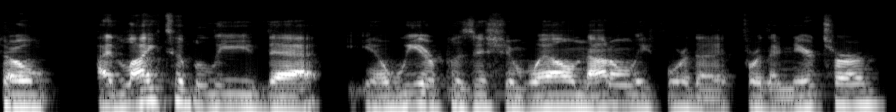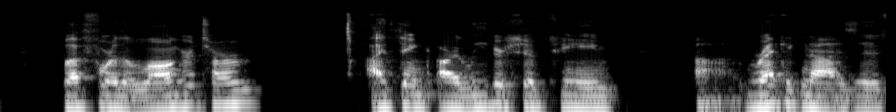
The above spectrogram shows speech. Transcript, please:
So I'd like to believe that you know we are positioned well not only for the for the near term but for the longer term, I think our leadership team uh, recognizes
